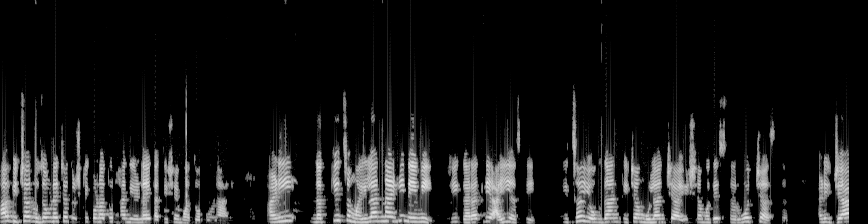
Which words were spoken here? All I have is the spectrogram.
हा विचार रुजवण्याच्या दृष्टिकोनातून हा निर्णय एक अतिशय महत्त्वपूर्ण आहे. आणि नक्कीच महिलांनाही नेहमी जी घरातली आई असते तिचं योगदान तिच्या मुलांच्या आयुष्यामध्ये सर्वोच्च असतं. आणि ज्या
